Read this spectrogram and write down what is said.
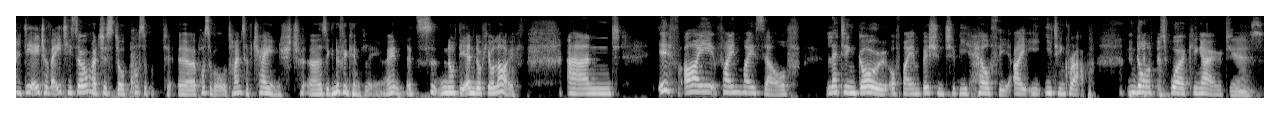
at the age of 80 so much is still possible to, uh, possible times have changed uh, significantly right it's not the end of your life and if i find myself letting go of my ambition to be healthy i.e eating crap not working out yes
